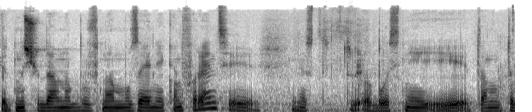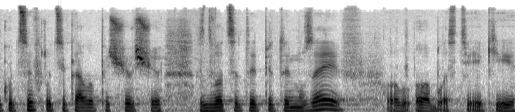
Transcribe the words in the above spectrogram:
я нещодавно був на музейній конференції обласній, і там таку цифру цікаво почув, що з 25 музеїв об- області, які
